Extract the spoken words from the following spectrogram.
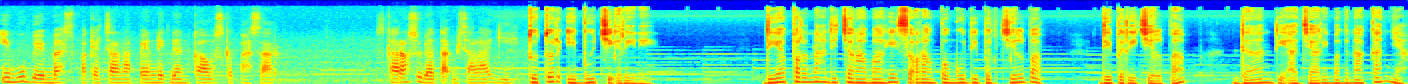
ibu bebas pakai celana pendek dan kaos ke pasar. Sekarang sudah tak bisa lagi. Tutur ibu Cik Rini. Dia pernah diceramahi seorang pemudi berjilbab, diberi jilbab, dan diajari mengenakannya.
